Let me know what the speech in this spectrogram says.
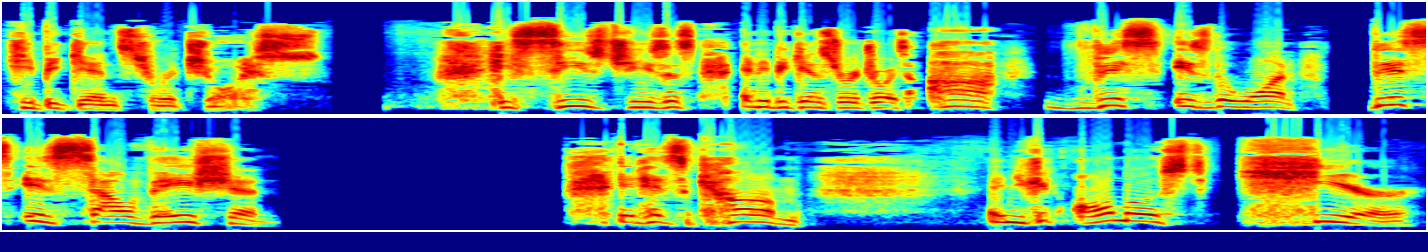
he begins to rejoice. He sees Jesus and he begins to rejoice. Ah, this is the one. This is salvation. It has come. And you can almost hear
